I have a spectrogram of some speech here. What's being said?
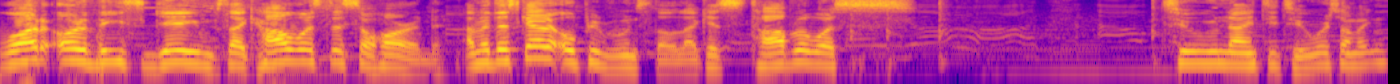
what are these games? Like, how was this so hard? I mean, this guy had OP runes though. Like, his tableau was 292 or something.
